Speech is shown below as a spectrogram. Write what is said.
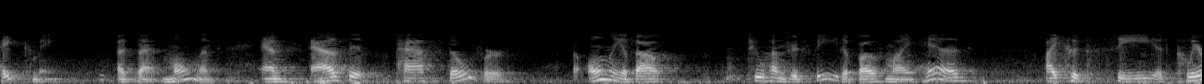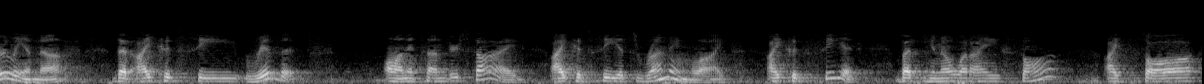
take me at that moment. And as it passed over, only about 200 feet above my head, I could see it clearly enough that I could see rivets on its underside. I could see its running lights. I could see it. But you know what I saw? I saw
